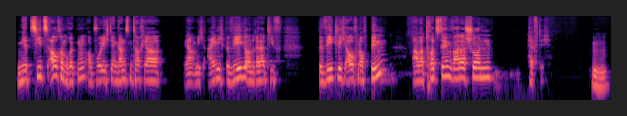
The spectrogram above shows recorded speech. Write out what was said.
mir zieht's auch im Rücken, obwohl ich den ganzen Tag ja, ja mich eigentlich bewege und relativ beweglich auch noch bin. Aber trotzdem war das schon heftig. Mhm.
